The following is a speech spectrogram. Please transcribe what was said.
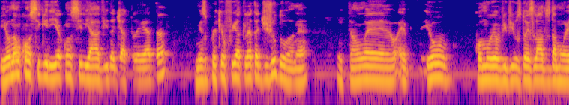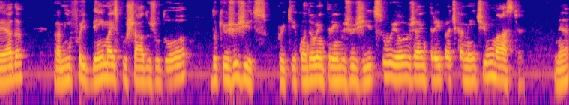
eu não conseguiria conciliar a vida de atleta, mesmo porque eu fui atleta de judô, né? Então, é, é eu, como eu vivi os dois lados da moeda, para mim foi bem mais puxado o judô do que o jiu-jitsu, porque quando eu entrei no jiu-jitsu, eu já entrei praticamente um master, né?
